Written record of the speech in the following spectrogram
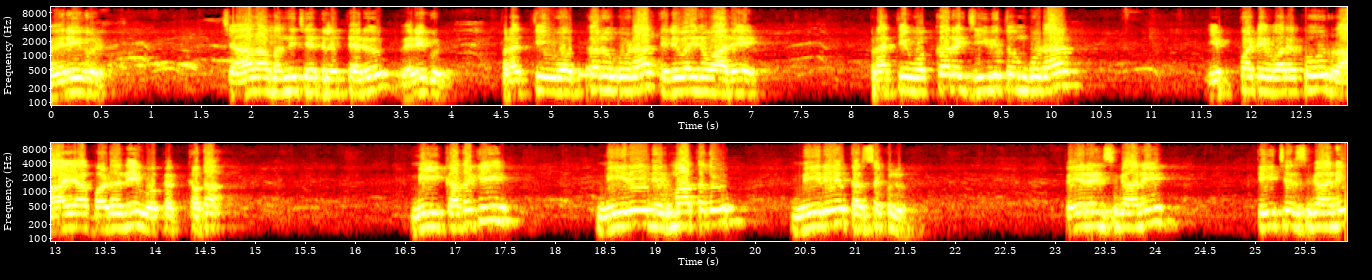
వెరీ గుడ్ చాలా మంది చేతులు ఎత్తారు. వెరీ గుడ్ ప్రతి ఒక్కరు కూడా తెలివైన వారే. ప్రతి ఒక్కరి జీవితం కూడా ఇప్పటి వరకు రాయబడని ఒక కథ. మీ కథకి మీరే నిర్మాతలు మీరే దర్శకులు. పేరెంట్స్ కానీ టీచర్స్ కానీ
